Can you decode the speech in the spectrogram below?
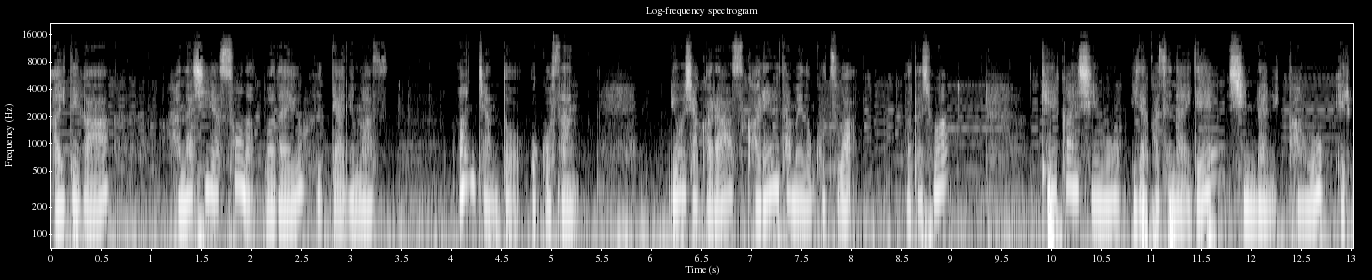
相手が話しやすそうな話題を振ってあげます。ワンちゃんとお子さん。両者から好かれるためのコツは私は警戒心を抱かせないで信頼感を得る。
